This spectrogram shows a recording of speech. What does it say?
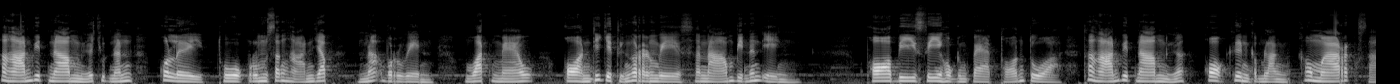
ทหารเวียดนามเหนือจุดนั้นก็เลยถูกรุมสังหารยับณบริเวณ วัดแมวก่อนที่จะถึงรันเวย์สนามบินนั่นเอง พอ BC 618ถอนตัว ทหารเวียดนามเหนือก็เคลื่อนกำลังเข้ามารักษา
